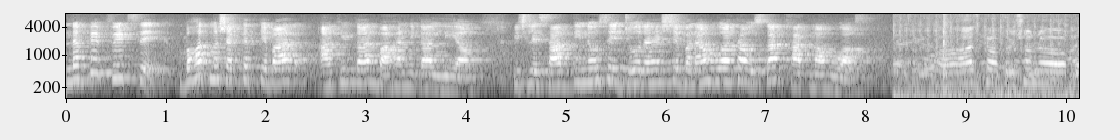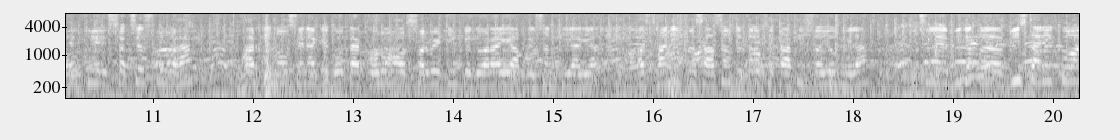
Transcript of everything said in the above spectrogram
90 फीट से बहुत मशक्कत के बाद आखिरकार बाहर निकाल लिया। पिछले सात दिनों से जो रहस्य बना हुआ था, उसका खात्मा हुआ। आज का ऑपरेशन बहुत ही सक्सेसफुल रहा। भारतीय नौसेना के गोताखोरों और सर्वे टीम के द्वारा ये ऑपरेशन किया गया। स्थानीय प्रशासन की तरफ़ से काफ़ी सहयोग मिला। पिछले विगत 20 तारीख को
